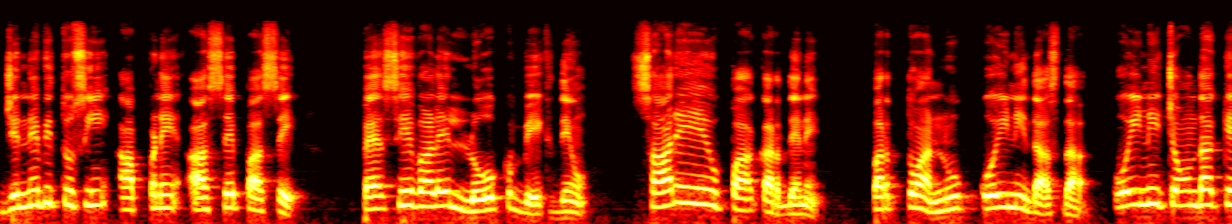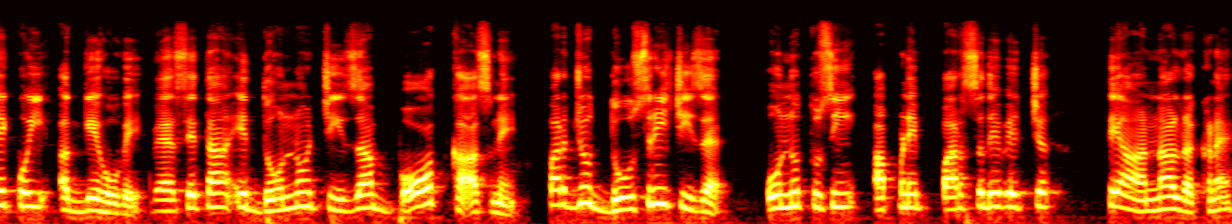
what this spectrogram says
ਜਿੰਨੇ ਵੀ ਤੁਸੀਂ ਆਪਣੇ ਆਸੇ-ਪਾਸੇ ਪੈਸੇ ਵਾਲੇ ਲੋਕ ਵੇਖਦੇ ਹੋ, ਸਾਰੇ ਇਹ ਉਪਾਅ ਕਰਦੇ ਨੇ, ਪਰ ਤੁਹਾਨੂੰ ਕੋਈ ਨਹੀਂ ਦੱਸਦਾ, ਕੋਈ ਨਹੀਂ ਚਾਹੁੰਦਾ ਕਿ ਕੋਈ ਅੱਗੇ ਹੋਵੇ। ਵੈਸੇ ਤਾਂ ਇਹ ਦੋਨੋਂ ਚੀਜ਼ਾਂ ਬਹੁਤ ਖਾਸ ਨੇ, ਪਰ ਜੋ ਦੂਸਰੀ ਚੀਜ਼ ਹੈ ਉਹਨੂੰ ਤੁਸੀਂ ਆਪਣੇ ਪਰਸ ਦੇ ਵਿੱਚ ਧਿਆਨ ਨਾਲ ਰੱਖਣਾ ਹੈ,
